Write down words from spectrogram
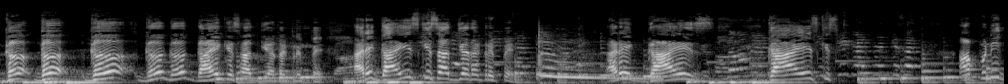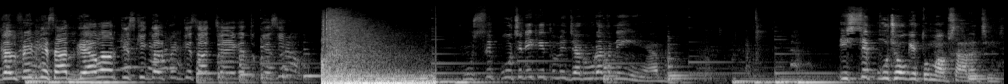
ग ग ग ग ग गाय के साथ गया था ट्रिप पे। अरे गाइस के साथ गया था ट्रिप पे। अरे गाइस गाइस किस गर्लफ्रेंड के साथ। अपनी गर्लफ्रेंड के साथ गया हुआ और किसकी गर्लफ्रेंड के साथ जाएगा? तो कैसे मुझसे पूछने की तुम्हें ज़रूरत नहीं है अब। इससे पूछोगे तुम अब सारा चीज़।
